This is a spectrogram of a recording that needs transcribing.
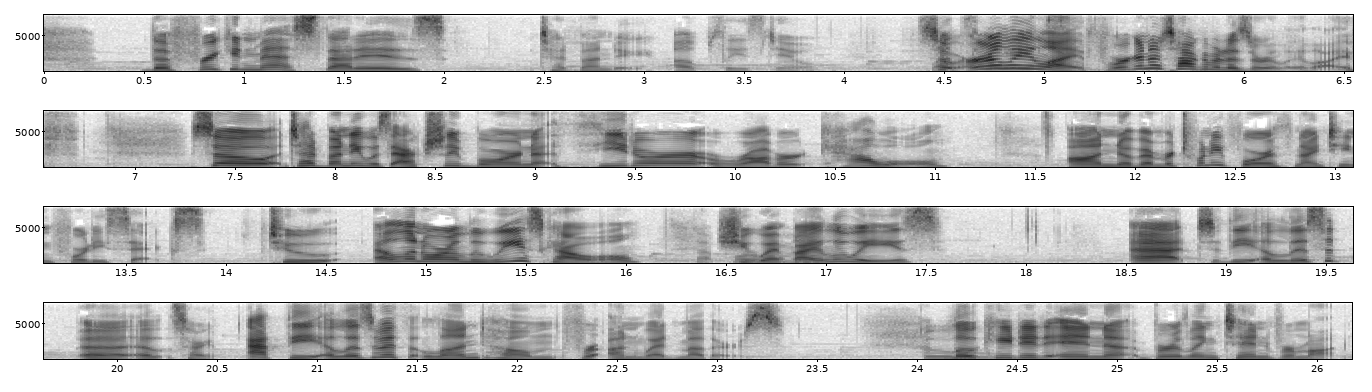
the freaking mess that is Ted Bundy. Oh, please do. So Let's early life. We're going to talk about his early life. So Ted Bundy was actually born Theodore Robert Cowell on November 24th, 1946 to Eleanor Louise Cowell. That She went by. Louise at the Elizabeth uh, sorry, at the Elizabeth Lund Home for Unwed Mothers Ooh. located in Burlington, Vermont.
